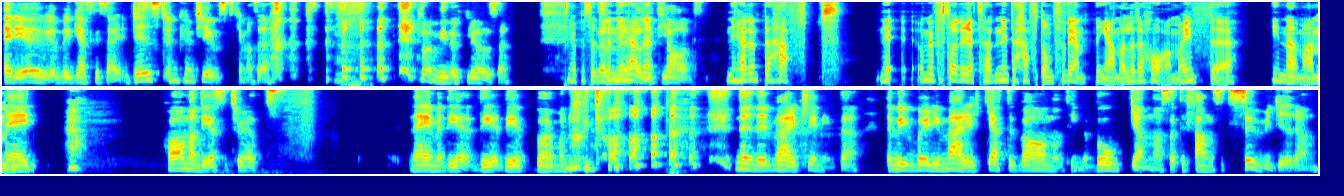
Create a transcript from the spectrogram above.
nej, det är ganska så här, dazed and confused kan man säga. det var min upplevelse. Ja, precis. Men För ni väldigt hade, glad. Ni hade inte haft, om jag förstår det rätt, så hade ni inte haft de förväntningarna, eller det har man ju inte innan man... Nej. Har man det så tror jag att Nej, men det, det, det bör man nog inte ha. nej, nej, verkligen inte. Men vi började ju märka att det var någonting med boken, alltså att det fanns ett sug i den,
